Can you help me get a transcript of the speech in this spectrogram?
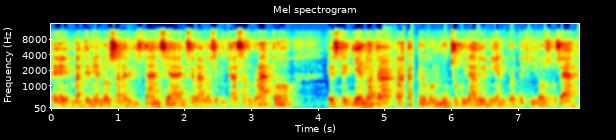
eh, manteniendo sana distancia, encerrándose en casa un rato, este, yendo a trabajar, pero con mucho cuidado y bien protegidos. O sea,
